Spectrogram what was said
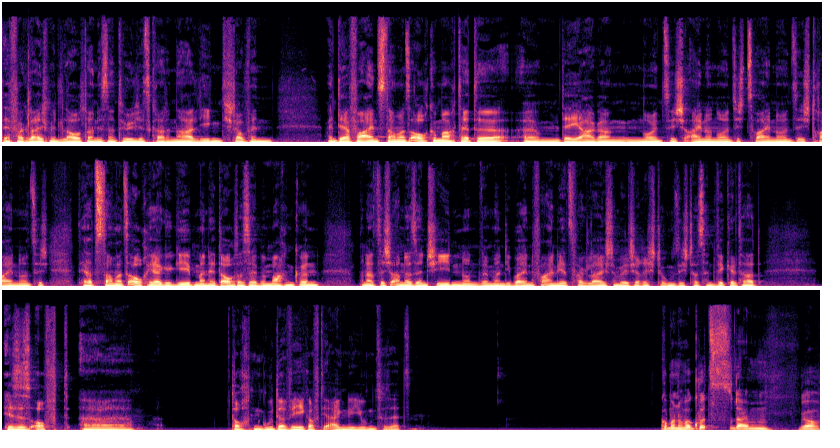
Der Vergleich mit Lautern ist natürlich jetzt gerade naheliegend. Ich glaube, wenn wenn der Verein es damals auch gemacht hätte, ähm, der Jahrgang 90, 91, 92, 93, der hat es damals auch hergegeben, man hätte auch dasselbe machen können. Man hat sich anders entschieden und wenn man die beiden Vereine jetzt vergleicht, in welche Richtung sich das entwickelt hat, ist es oft äh, doch ein guter Weg, auf die eigene Jugend zu setzen. Kommen wir nochmal kurz zu deinem, ja,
